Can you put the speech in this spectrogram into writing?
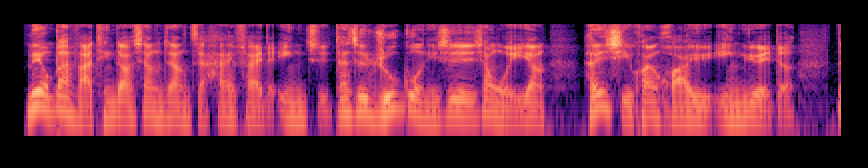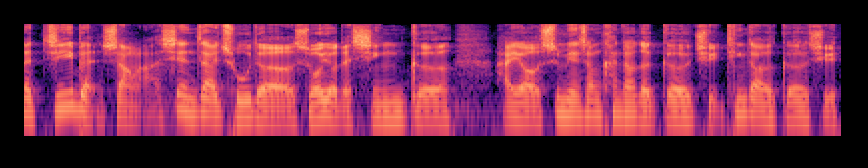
没有办法听到像这样子 HiFi 的音质。但是如果你是像我一样很喜欢华语音乐的，那基本上啊，现在出的所有的新歌，还有市面上看到的歌曲、听到的歌曲，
